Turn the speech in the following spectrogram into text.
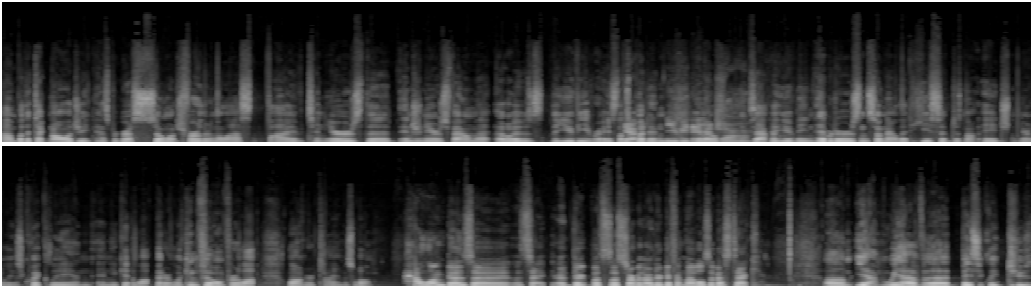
um, but the technology has progressed so much further in the last five ten years. The engineers found that oh it was the UV rays, let's Yeah, put in UV you know. Yeah. exactly UV inhibitors, and so now the adhesive does not age nearly as quickly, and, and you get a lot better looking film for a lot longer time as well. How long does uh let's say are there, let's let's start with are there different levels of STEK? Um, yeah, we have uh, basically two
